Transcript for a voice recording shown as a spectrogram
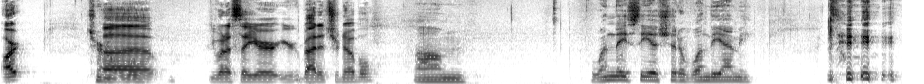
Art, uh, you want to say you're you're bad at Chernobyl? Um, when they see us, should have won the Emmy.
